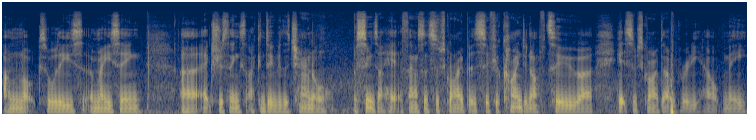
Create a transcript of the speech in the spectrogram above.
unlocks all these amazing uh, extra things that I can do with the channel as soon as I hit a thousand subscribers. If you're kind enough to uh, hit subscribe, that would really help me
